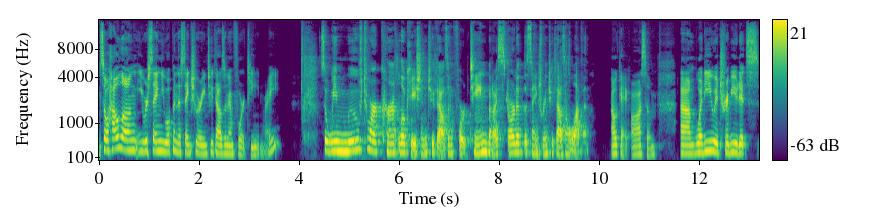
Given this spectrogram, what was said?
so how long you were saying you opened the sanctuary in 2014, right? So we moved to our current location in 2014, but I started the sanctuary in 2011. Okay, awesome. Um, what do you attribute its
